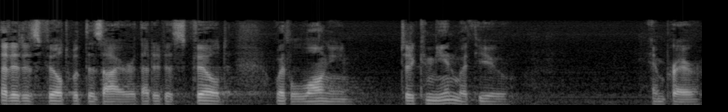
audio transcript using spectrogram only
that it is filled with desire, that it is filled with longing to commune with you in prayer.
